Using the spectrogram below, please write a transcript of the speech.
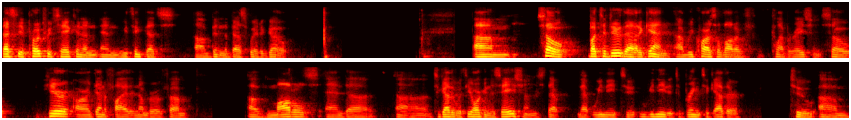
that's the approach we've taken and, and we think that's uh, been the best way to go. Um, so, but to do that again uh, requires a lot of collaboration. So here are identified a number of um, of models and uh, uh, together with the organizations that that we need to we needed to bring together to um,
